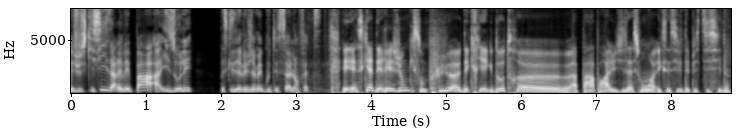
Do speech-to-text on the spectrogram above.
jusqu'ici, ils n'arrivaient pas à isoler. Parce qu'ils n'avaient jamais goûté seuls, en fait. Et est-ce qu'il y a des régions qui sont plus euh, décriées que d'autres euh, par rapport à l'utilisation excessive des pesticides?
